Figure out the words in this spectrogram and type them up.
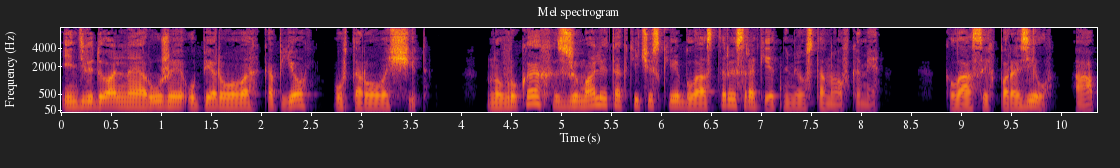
Индивидуальное оружие у первого – копье, у второго – щит. Но в руках сжимали тактические бластеры с ракетными установками. Класс их поразил – А+.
